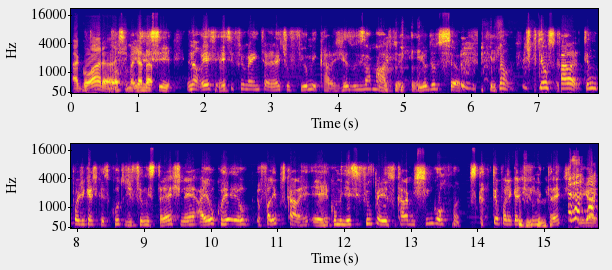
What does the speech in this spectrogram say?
Agora. Nossa, mas já dá- esse. Não, esse, esse filme é internet, o filme, cara, Jesus amado, velho. Meu Deus do céu. Não, tipo, tem uns caras. Tem um podcast que eu escuto de filmes trash, né? Aí eu, eu, eu falei pros caras, é, recomendei esse filme pra eles, os caras me xingou, mano. Os caras têm um podcast de filme trash, tá ligado?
